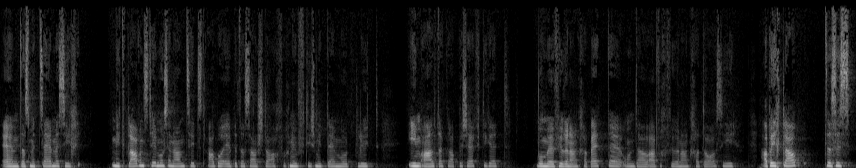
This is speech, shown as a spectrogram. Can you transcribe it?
ähm, dass man zusammen sich mit Glaubensthemen auseinandersetzt, aber eben das auch stark verknüpft ist mit dem, was die Leute im Alltag gerade beschäftigen, wo man füreinander beten und auch einfach füreinander da sein Aber ich glaube, dass es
